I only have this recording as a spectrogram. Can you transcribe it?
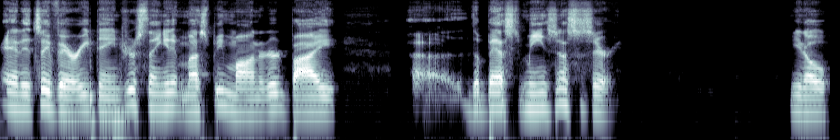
and it's a very dangerous thing and it must be monitored by uh, the best means necessary you know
